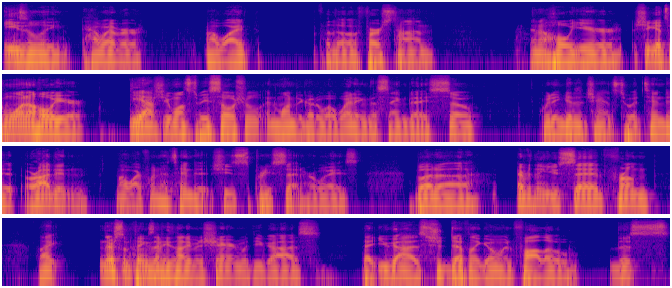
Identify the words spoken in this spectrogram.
easily. However, my wife, for the first time in a whole year, she gets one a whole year. Yeah. she wants to be social and wanted to go to a wedding the same day. So we didn't get a chance to attend it, or I didn't. My wife wouldn't attend it. She's pretty set in her ways. But uh, everything you said from like, there's some things that he's not even sharing with you guys that you guys should definitely go and follow this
